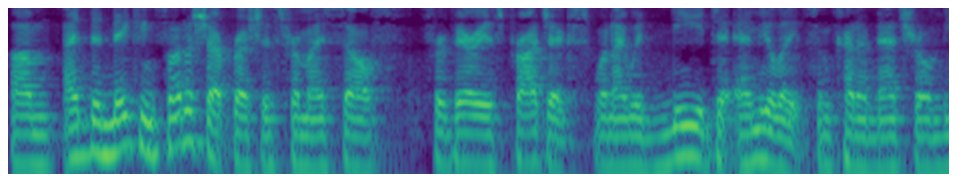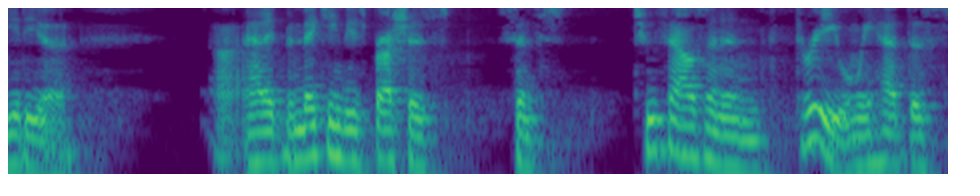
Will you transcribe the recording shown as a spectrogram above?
um, I'd been making Photoshop brushes for myself for various projects when I would need to emulate some kind of natural media. Uh, and I'd been making these brushes since 2003 when we had this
